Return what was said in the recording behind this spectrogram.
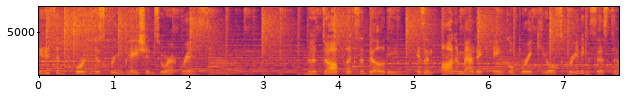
it is important to screen patients who are at risk. The Dopplex Ability is an automatic ankle brachial screening system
